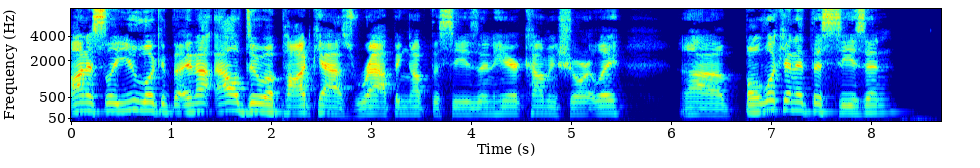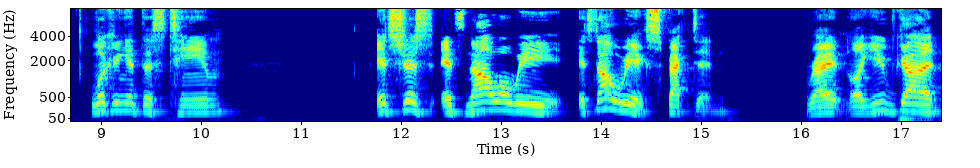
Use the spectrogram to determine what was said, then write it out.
Honestly, you look at the, and I'll do a podcast wrapping up the season here coming shortly. Uh, but looking at this season, looking at this team, it's just, it's not what we, it's not what we expected, right? Like you've got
